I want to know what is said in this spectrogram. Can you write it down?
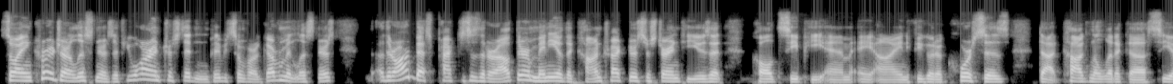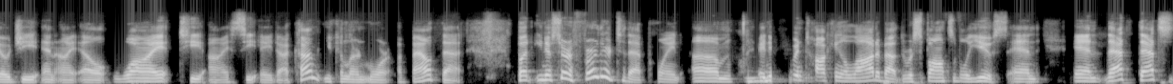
So I encourage our listeners if you are interested and maybe some of our government listeners, there are best practices that are out there. Many of the contractors are starting to use it called CPM AI and if you go to courses.cognilytica c o g n i l y t i c a.com, you can learn more about that. But you know, sort of further to that point, um, and mm-hmm. you've been talking a lot about the responsible use, and and that that's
